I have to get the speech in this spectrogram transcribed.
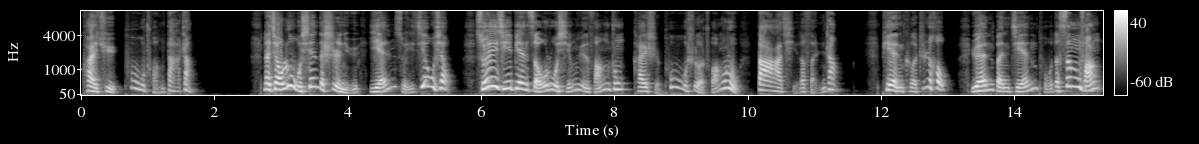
快去铺床搭帐。”那叫陆仙的侍女掩嘴娇笑，随即便走入行运房中，开始铺设床褥，搭起了粉帐。片刻之后，原本简朴的僧房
